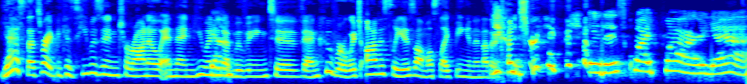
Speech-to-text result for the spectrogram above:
Yes, that's right. Because he was in Toronto and then you ended yeah. up moving to Vancouver, which honestly is almost like being in another country. it is quite far. Yeah.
